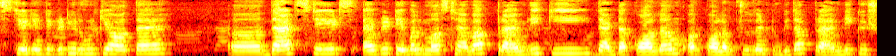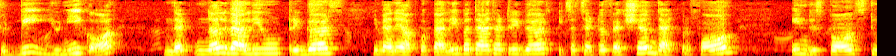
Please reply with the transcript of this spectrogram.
स्टेट इंटीग्रिटी रूल क्या होता है? That states every table must have a primary key that the column और column chosen to be the primary key should be unique और नल वैल्यू ट्रिगर्स ये मैंने आपको पहले ही बताया था trigger it's a set of action that perform in response to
